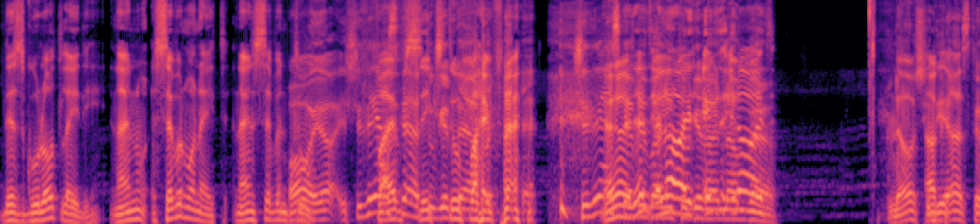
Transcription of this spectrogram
there's Gulot lady 9 718 972 Oh, yeah. She didn't ask her to give the- 5625. she didn't You ask know, that's- everybody you to give her it's- you know, number. No, she Okay. didn't ask her.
